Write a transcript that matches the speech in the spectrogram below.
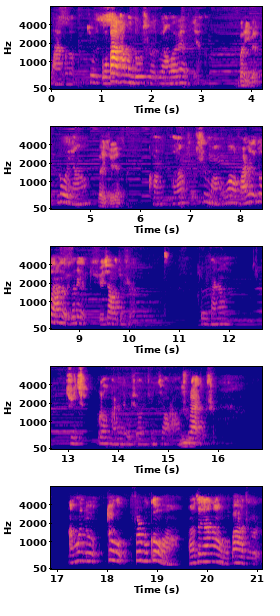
哪个，就是我爸他们都是洛阳外院毕业的，外院、洛阳外语学院，好好像是是吗？我忘了，反正那个洛阳有一个那个学校，就是就是反正就是去洛阳反正有个学校是军校，然后出来就是，然后就就分儿不够啊，然后再加上我爸这个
